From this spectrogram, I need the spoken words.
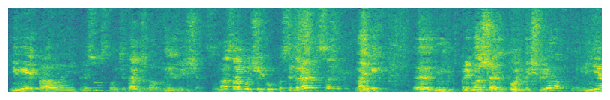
имеют право на ней присутствовать и также должны извещаться. У нас рабочие группы собираются, на них э, приглашают только членов, не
